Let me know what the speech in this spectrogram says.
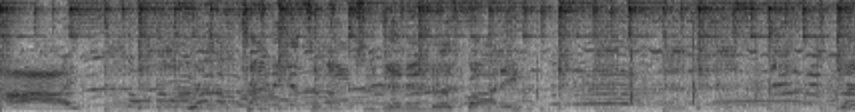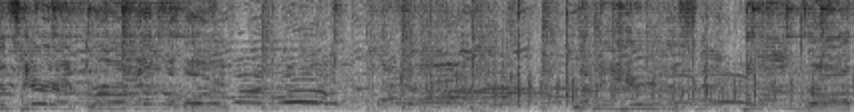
Ah, he stole the Rob trying to get some oxygen into his body. Let's hear it for our local boy. Let me hear you say, come on, Rob.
